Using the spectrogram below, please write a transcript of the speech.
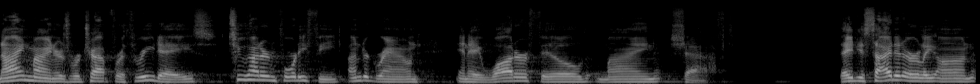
Nine miners were trapped for three days, 240 feet underground in a water filled mine shaft. They decided early on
